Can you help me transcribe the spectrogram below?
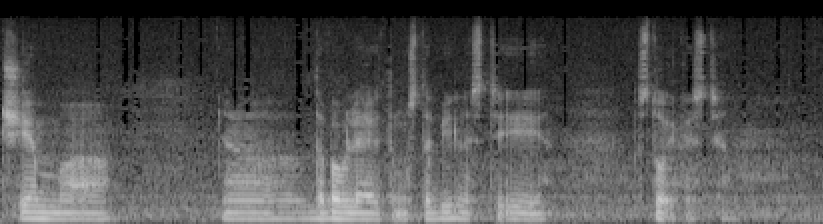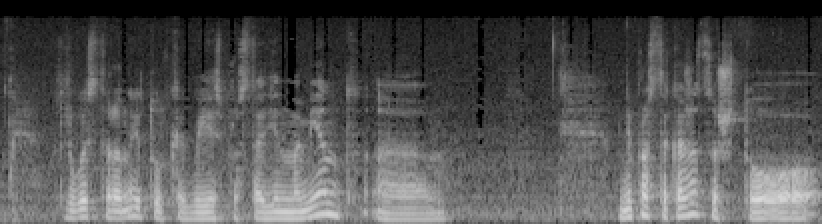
чем добавляют ему стабильности и стойкости. С другой стороны, тут как бы есть просто один момент. Э, мне просто кажется, что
